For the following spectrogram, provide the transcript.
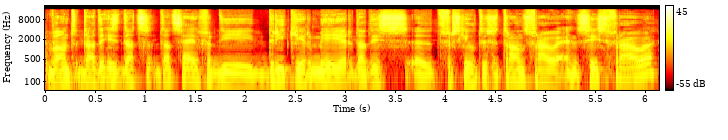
want dat, is, dat, dat cijfer, die drie keer meer, dat is het verschil tussen transvrouwen en cisvrouwen.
